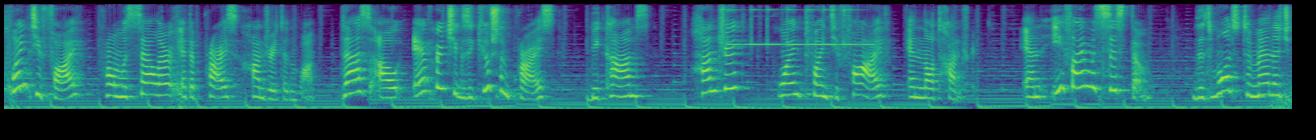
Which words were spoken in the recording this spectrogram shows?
25 from a seller at a price 101. Thus, our average execution price becomes 100.25 and not 100. And if I'm a system that wants to manage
